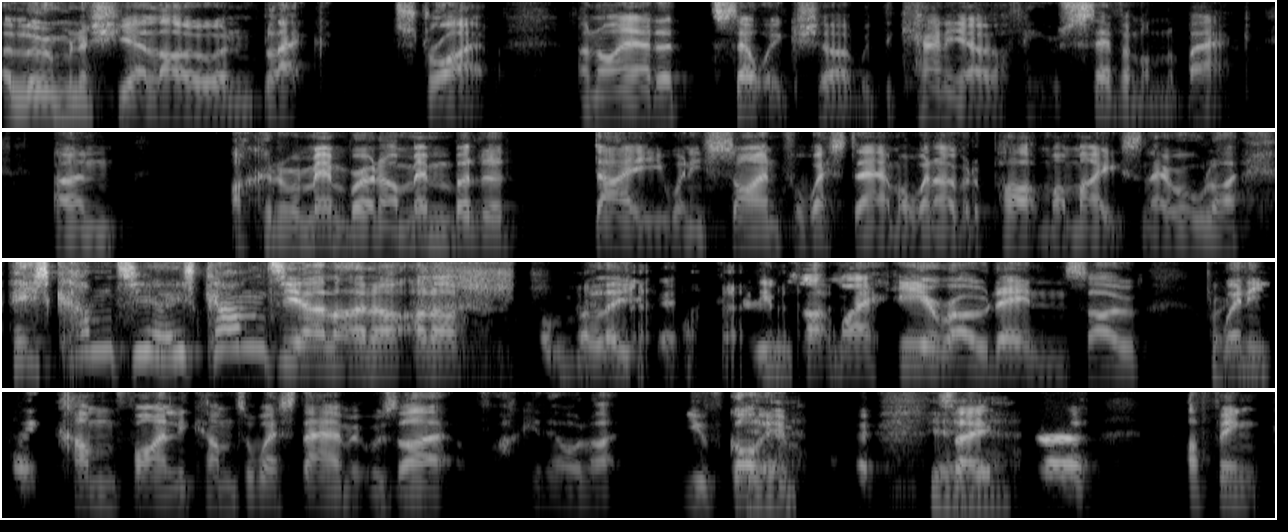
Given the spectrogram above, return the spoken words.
luminous yellow and black stripe. And I had a Celtic shirt with Di Canio, I think it was seven on the back. And I can remember, and I remember the day when he signed for West Ham. I went over to part of my mates, and they were all like, "He's come to you, he's come to you," and, I, and I couldn't believe it. And he was like my hero then. So when he come finally come to West Ham, it was like fucking hell, like you've got Yeah. him. Yeah, so yeah. Uh, I think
